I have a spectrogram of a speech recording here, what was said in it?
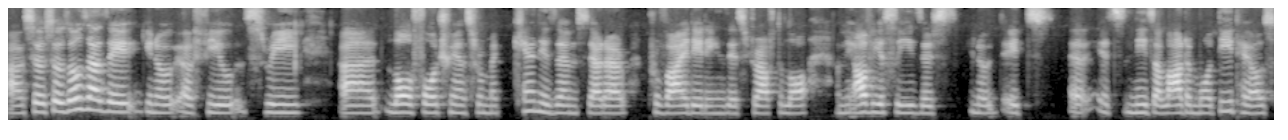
Uh, so so those are the you know a few three uh, lawful transfer mechanisms that are provided in this draft law. I mean, obviously, there's you know it's uh, it needs a lot of more details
